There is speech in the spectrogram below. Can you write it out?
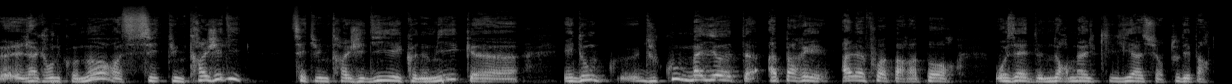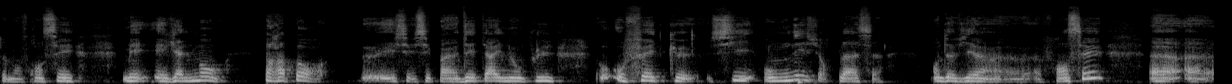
Euh, la Grande Comore, c'est une tragédie. C'est une tragédie économique. Euh, et donc, du coup, Mayotte apparaît à la fois par rapport aux aides normales qu'il y a sur tout département français, mais également par rapport, euh, et ce n'est pas un détail non plus, au, fait que si on est sur place, on devient euh, français, euh,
